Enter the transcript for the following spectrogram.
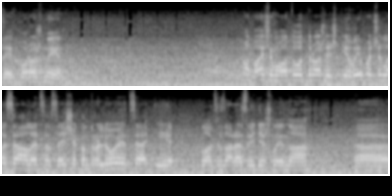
цих порожнин. От бачимо, отут трошечки випочилося, але це все ще контролюється. І хлопці зараз відійшли на е,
